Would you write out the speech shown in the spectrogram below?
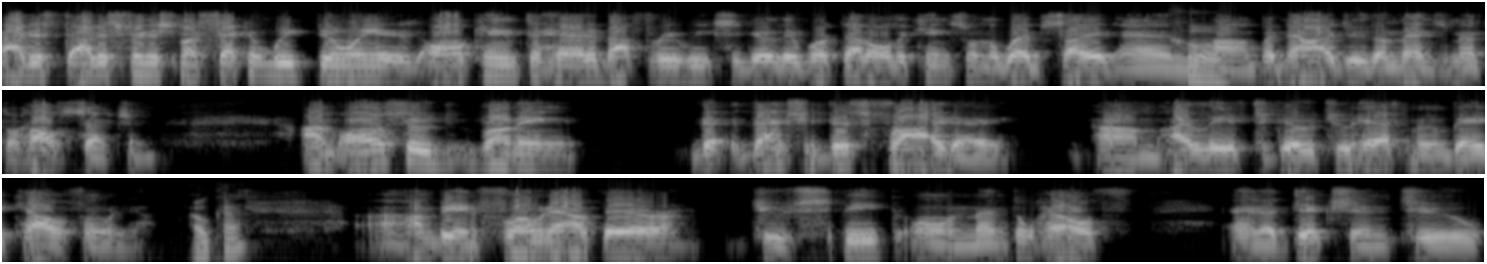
I just I just finished my second week doing it. It all came to head about three weeks ago. They worked out all the kinks on the website, and Cool. um, but now I do the men's mental health section. I'm also running. Th- actually, this Friday, um, I leave to go to Half Moon Bay, California. Okay. I'm being flown out there to speak on mental health and addiction to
